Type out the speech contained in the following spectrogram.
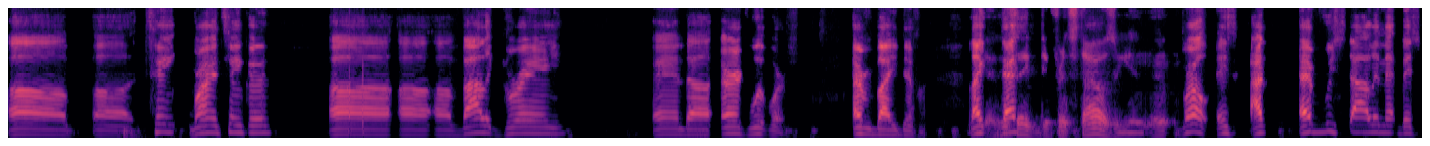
uh uh Tink, Brian Tinker, uh uh, uh Violet Gray, and uh Eric Woodworth. Everybody different. Like Yeah, that's say different styles again. man. bro. It's I every style in that bitch.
